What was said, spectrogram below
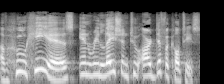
of who He is in relation to our difficulties.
